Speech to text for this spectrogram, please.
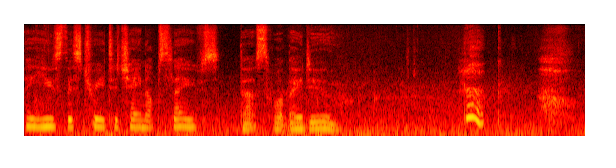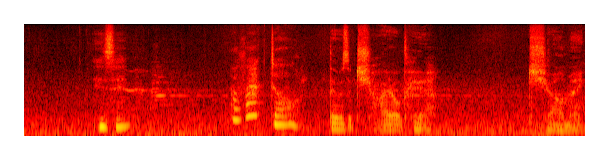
They use this tree to chain up slaves. That's what they do. Look, Is it? a ragdoll. There was a child here. Charming.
